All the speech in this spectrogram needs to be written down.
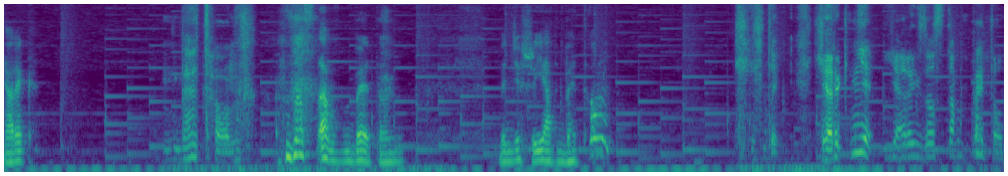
Jarek, Beton. zostaw beton. Będziesz jadł beton? Jarek nie, Jarek został beton.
